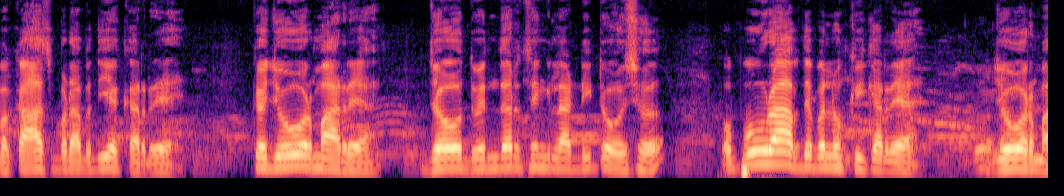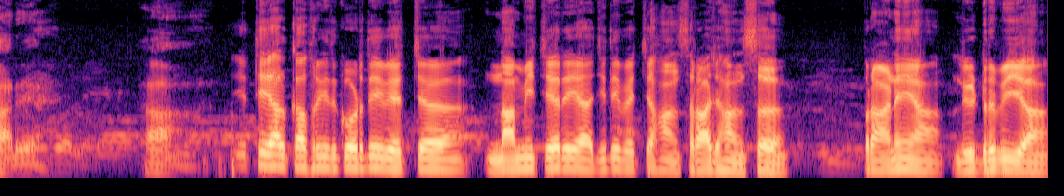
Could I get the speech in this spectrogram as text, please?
ਵਿਕਾਸ ਬੜਾ ਵਧੀਆ ਕਰ ਰਿਹਾ ਹੈ ਕਿ ਜੋਰ ਮਾਰ ਰਿਹਾ ਜੋ ਦਵਿੰਦਰ ਸਿੰਘ ਲਾਡੀ ਢੋਸ ਉਹ ਪੂਰਾ ਆਪਦੇ ਵੱਲੋਂ ਕੀ ਕਰ ਰਿਹਾ ਹੈ? ਜੋਰ ਮਾਰ ਰਿਹਾ ਹੈ। ਹਾਂ। ਇੱਥੇ ਹਲਕਾ ਫਰੀਦਕੋਟ ਦੇ ਵਿੱਚ ਨਾਮੀ ਚਿਹਰੇ ਆ ਜਿਹਦੇ ਵਿੱਚ ਹੰਸਰਾਜ ਹੰਸ ਪੁਰਾਣੇ ਆ ਲੀਡਰ ਵੀ ਆ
